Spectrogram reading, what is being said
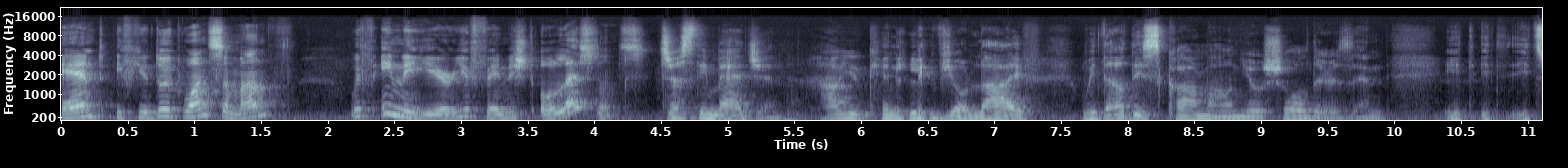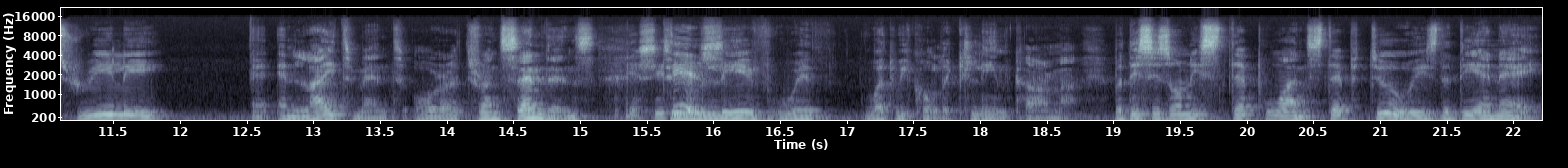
And if you do it once a month, within a year, you finished all lessons. Just imagine how you can live your life without this karma on your shoulders. And it, it, it's really enlightenment or a transcendence Yes, to is. live with what we call a clean karma. But this is only step one. Step two is the DNA.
